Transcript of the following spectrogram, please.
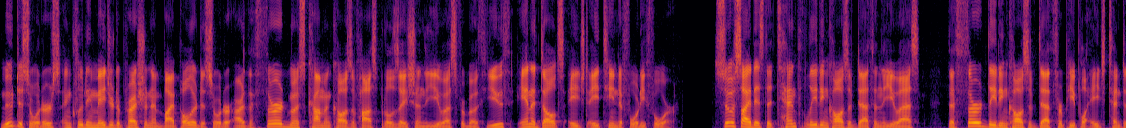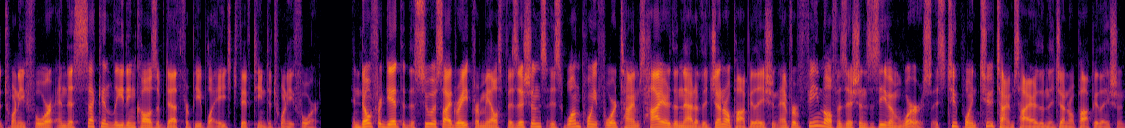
Mood disorders, including major depression and bipolar disorder, are the third most common cause of hospitalization in the US for both youth and adults aged 18 to 44. Suicide is the 10th leading cause of death in the US the third leading cause of death for people aged 10 to 24, and the second leading cause of death for people aged 15 to 24. And don't forget that the suicide rate for male physicians is 1.4 times higher than that of the general population, and for female physicians, it's even worse. It's 2.2 times higher than the general population.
